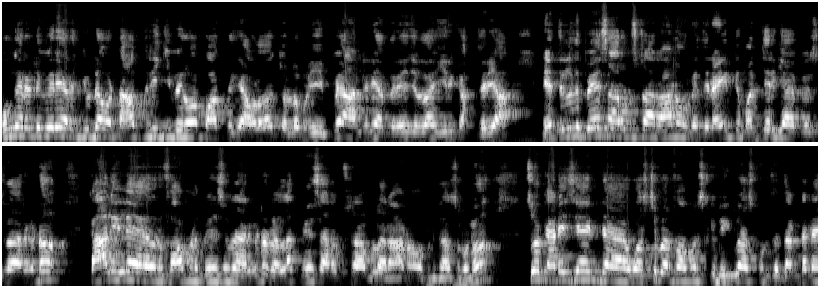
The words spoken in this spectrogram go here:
உங்க ரெண்டு பேரும் இறக்கி விட்டு அவன் டாப் த்ரீக்கு போயிருவான் பாத்துக்க அவ்வளவுதான் சொல்ல முடியும். இப்ப ஆல்ரெடி அந்த ரேஞ்சில் தான் இருக்கான் சரியா? நேத்துல இருந்து பேச ஆரம்பிச்சிட்டா ராணுவ நேற்று நைட்டு மஞ்சரிக்காக பேசுனதா இருக்கட்டும் காலையில ஒரு ஃபார்ம்ல பேசுனதா இருக்கட்டும் நல்லா பேச ஆரம்பிச்சிட்டாப்புல ராணுவம் அப்படிதான் சொல்லணும். ஸோ கடைசியா இந்த ஒஸ்ட் பெர்ஃபார்மன்ஸ்க்கு பிக் பாஸ் கொடுத்த தண்டனை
